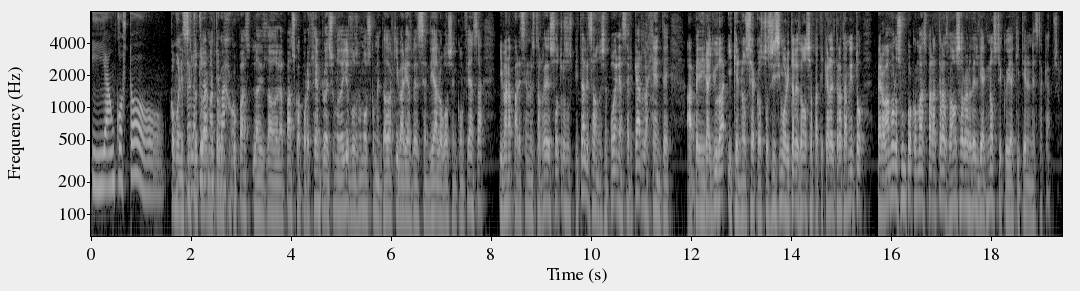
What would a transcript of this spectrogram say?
y a un costo como el Instituto Dermatológico Ladislao de la Pascua, por ejemplo, es uno de ellos, los hemos comentado aquí varias veces en diálogos en confianza y van a aparecer en nuestras redes otros hospitales a donde se pueden acercar la gente a pedir ayuda y que no sea costosísimo. Ahorita les vamos a platicar el tratamiento, pero vámonos un poco más para atrás, vamos a hablar del diagnóstico y aquí tienen esta cápsula.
